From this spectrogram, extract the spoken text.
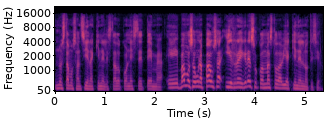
no estamos al 100 aquí en el estado con este tema. Eh, vamos a una pausa y regreso con más todavía aquí en el noticiero.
